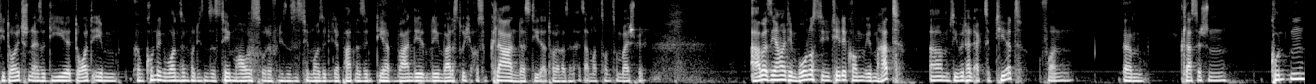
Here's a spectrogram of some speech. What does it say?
die Deutschen, also die dort eben ähm, Kunde geworden sind von diesem Systemhaus oder von diesen Systemhäusern, die der Partner sind, die waren dem, dem war das durchaus im Klaren, dass die da teurer sind als Amazon zum Beispiel. Aber sie haben halt den Bonus, den die Telekom eben hat. Ähm, sie wird halt akzeptiert von ähm, klassischen Kunden,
